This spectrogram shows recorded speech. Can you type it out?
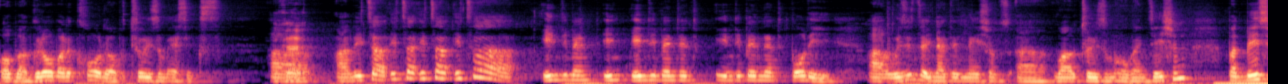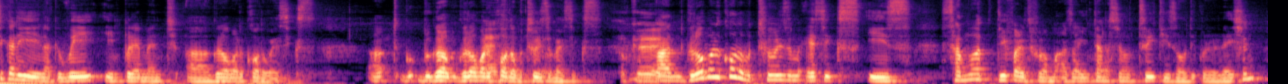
of a global code of tourism ethics. Okay. Uh, and it's a it's a it's a it's a independent in, independent independent body uh, within the United Nations uh, World Tourism Organization. But basically, like we implement uh, global code of ethics, uh, global code of tourism ethics. okay. And global code of tourism ethics is somewhat different from other international treaties or declaration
